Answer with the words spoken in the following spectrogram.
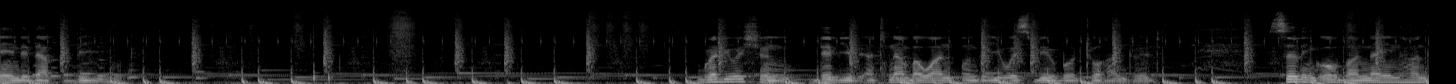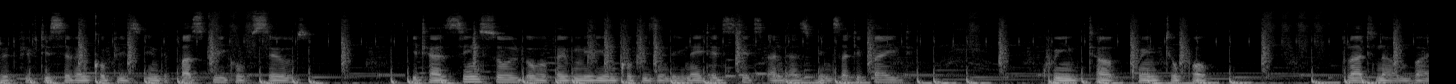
ended up being. Graduation debuted at number one on the US Billboard 200, selling over 957 copies in the first week of sales. It has since sold over 5 million copies in the United States and has been certified quintuple platinum by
